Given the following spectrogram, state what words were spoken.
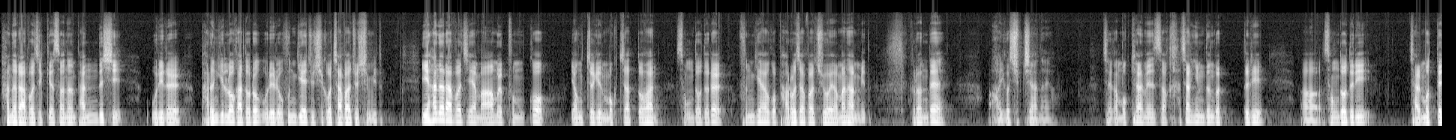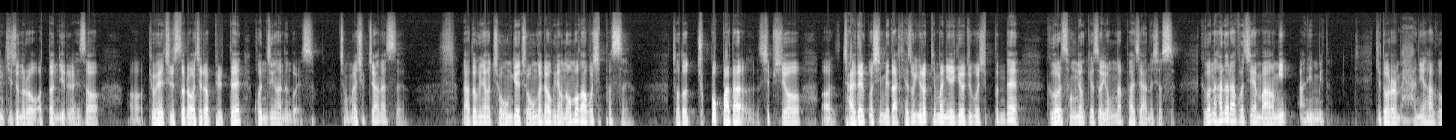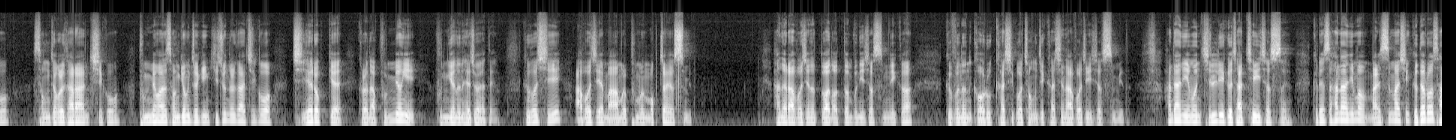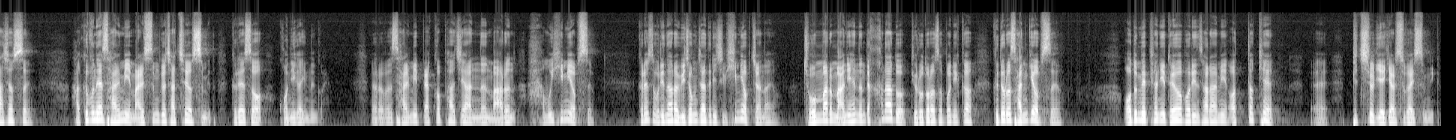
하늘 아버지께서는 반드시 우리를 바른 길로 가도록 우리를 훈계해 주시고 잡아 주십니다. 이 하늘 아버지의 마음을 품고 영적인 목자 또한 성도들을 훈계하고 바로잡아 주어야만 합니다. 그런데 아 이거 쉽지 않아요. 제가 목회하면서 가장 힘든 것들이 어, 성도들이 잘못된 기준으로 어떤 일을 해서 어, 교회 질서를 어지럽힐 때 권징하는 거였어. 정말 쉽지 않았어요. 나도 그냥 좋은 게 좋은 거라고 그냥 넘어가고 싶었어요. 저도 축복 받으십시오. 어, 잘될 것입니다. 계속 이렇게만 얘기해 주고 싶은데 그걸 성령께서 용납하지 않으셨어요. 그건 하늘 아버지의 마음이 아닙니다. 기도를 많이 하고 성적을 가라앉히고 분명한 성경적인 기준을 가지고 지혜롭게 그러나 분명히 훈계는 해줘야 돼요. 그것이 아버지의 마음을 품은 목자였습니다. 하늘 아버지는 또한 어떤 분이셨습니까? 그분은 거룩하시고 정직하신 아버지이셨습니다. 하나님은 진리 그 자체이셨어요. 그래서 하나님은 말씀하신 그대로 사셨어요. 그분의 삶이 말씀 그 자체였습니다. 그래서 권위가 있는 거예요. 여러분 삶이 백업하지 않는 말은 아무 힘이 없어요. 그래서 우리나라 위정자들이 지금 힘이 없잖아요. 좋은 말은 많이 했는데 하나도 뒤로 돌아서 보니까 그대로 산 게 없어요. 어둠의 편이 되어버린 사람이 어떻게 빛을 얘기할 수가 있습니까?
